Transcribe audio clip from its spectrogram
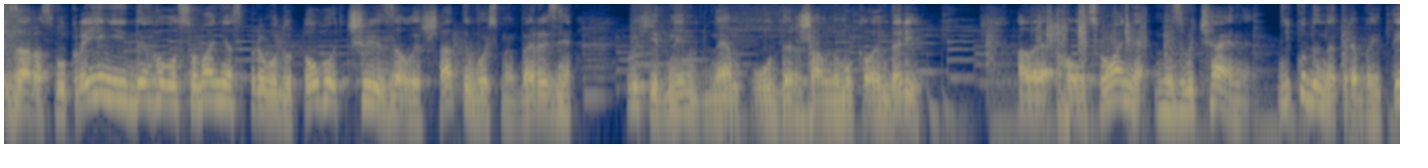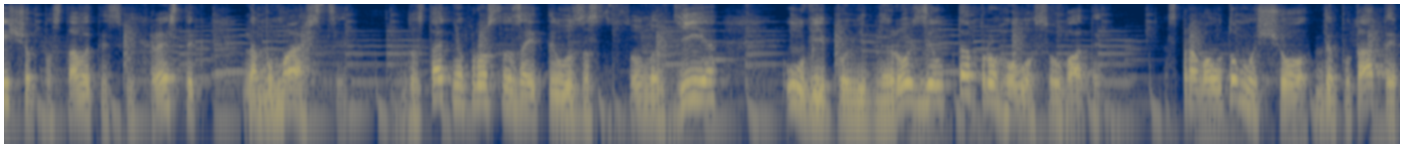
Зараз в Україні йде голосування з приводу того, чи залишати 8 березня вихідним днем у державному календарі. Але голосування незвичайне. Нікуди не треба йти, щоб поставити свій хрестик на бумажці. Достатньо просто зайти у застосунок Дія у відповідний розділ та проголосувати. Справа у тому, що депутати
